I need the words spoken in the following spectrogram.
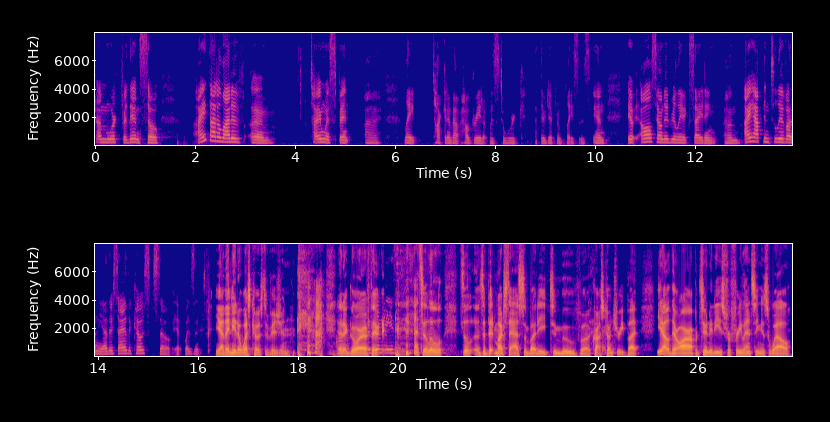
come work for them. So I thought a lot of um, time was spent uh, like talking about how great it was to work at their different places. And it all sounded really exciting. Um, I happen to live on the other side of the coast, so it wasn't. Yeah, they need a West Coast division at Oh, Agora. If they're, it's a little, it's a, it's a bit much to ask somebody to move uh, cross country, but you know there are opportunities for freelancing as well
